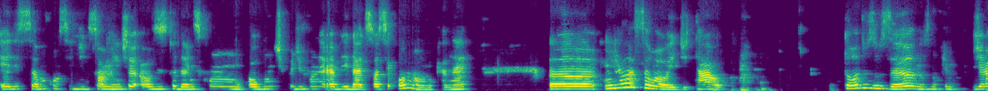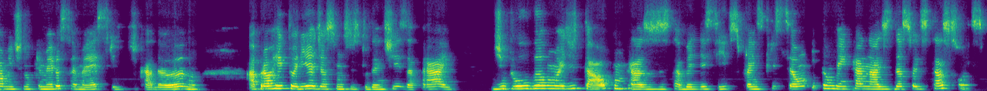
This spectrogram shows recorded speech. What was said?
eles são concedidos somente aos estudantes com, com algum tipo de vulnerabilidade socioeconômica, né? Uh, em relação ao edital, todos os anos, no, geralmente no primeiro semestre de cada ano, a Pró-Reitoria de Assuntos Estudantis, a PRAE, divulga um edital com prazos estabelecidos para inscrição e também para análise das solicitações.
